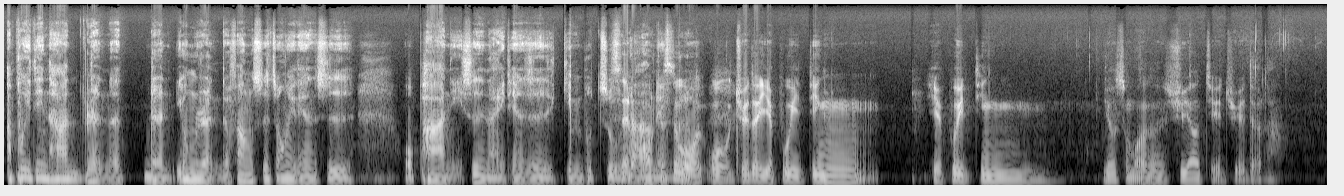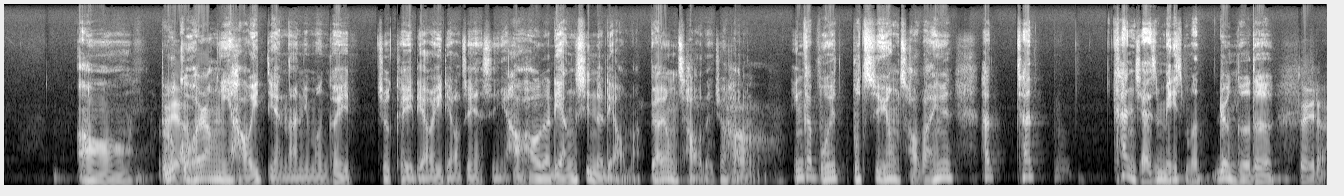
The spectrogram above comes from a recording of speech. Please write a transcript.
啊，不一定。他忍了忍，用忍的方式，总有一天是我怕你是哪一天是禁不住。是啦，可是我我觉得也不一定，也不一定有什么需要解决的啦。哦，如果会让你好一点呢、啊，你们可以。就可以聊一聊这件事情，好好的良性的聊嘛，不要用吵的就好了。哦、应该不会不至于用吵吧？因为他他看起来是没什么任何的对的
